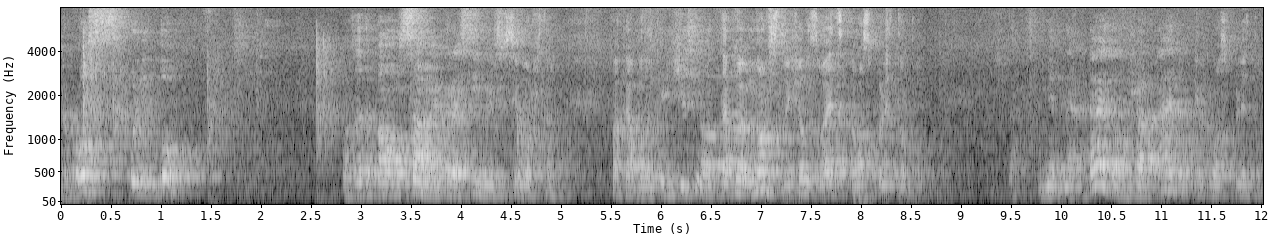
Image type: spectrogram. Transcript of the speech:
Кросс-политоп. Вот это, по-моему, самое красивое из всего, что пока было перечислено. Вот такое множество еще называется кросс-политоп. Медный октаэдр, он же октаэдр, он же кросс-политоп.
